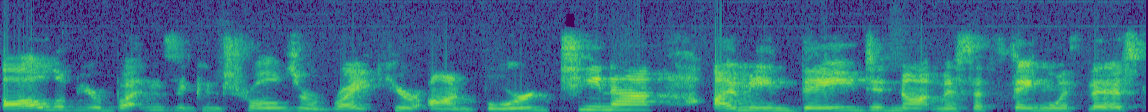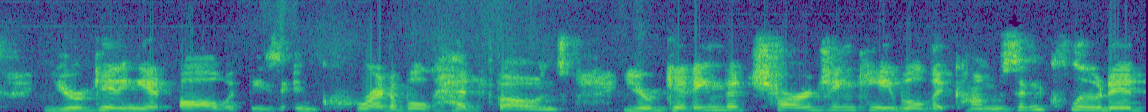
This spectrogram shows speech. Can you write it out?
All of your buttons and controls are right here on board, Tina. I mean, they did not miss a thing with this. You're getting it all with these incredible headphones. You're getting the charging cable that comes included,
